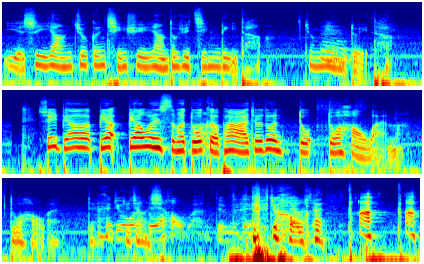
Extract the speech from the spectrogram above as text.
也是一样，就跟情绪一样，都去经历它，就面对它。嗯、所以不要不要不要问什么多可怕，啊，就问多多好玩嘛，多好玩，对，就，这样想，好玩，对不 对？对，就好玩，怕怕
